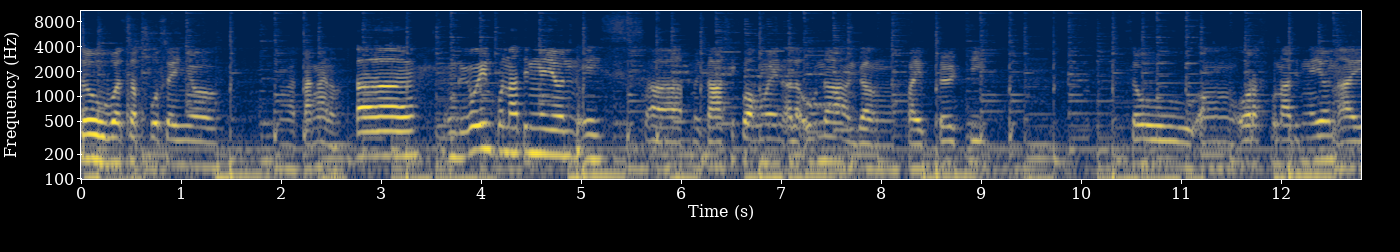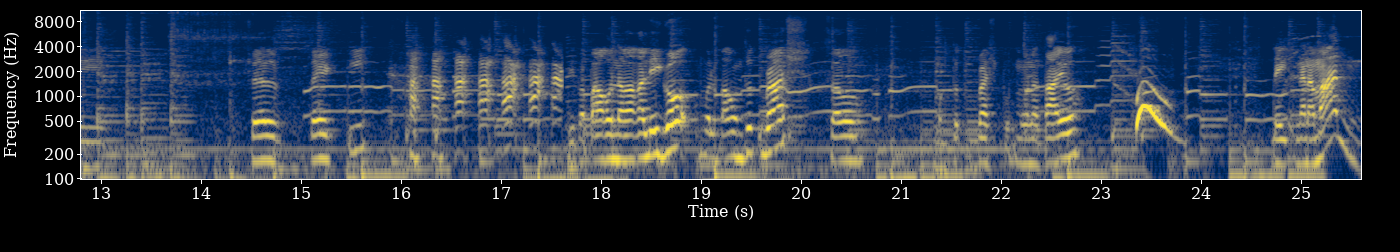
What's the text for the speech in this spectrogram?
So, what's up po sa inyo mga tanga, no? Ah, ang gagawin po natin ngayon is uh, may klase po ako ngayon alauna hanggang 5.30 So, ang oras po natin ngayon ay 12.30 Di pa pa ako nakakaligo, wala pa akong toothbrush So, mag-toothbrush po muna tayo Woo! Late na naman!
